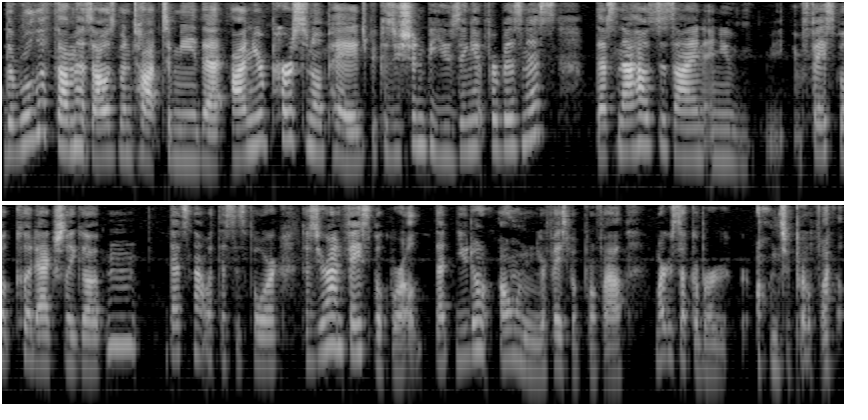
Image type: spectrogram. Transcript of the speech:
the rule of thumb has always been taught to me that on your personal page, because you shouldn't be using it for business, that's not how it's designed, and you Facebook could actually go, mm, that's not what this is for, because you're on Facebook world. That you don't own your Facebook profile. Mark Zuckerberg owns your profile.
